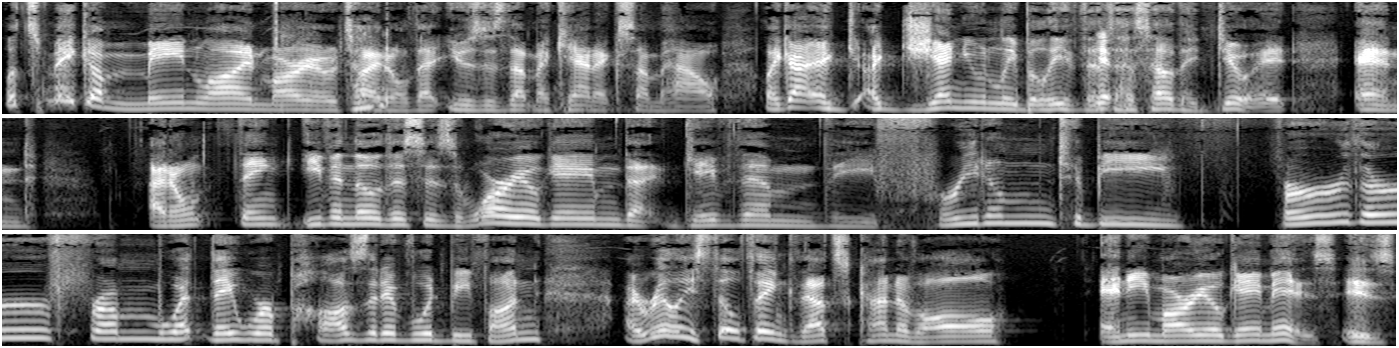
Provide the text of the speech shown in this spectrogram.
Let's make a mainline Mario title that uses that mechanic somehow." Like I, I genuinely believe that Yep. that's how they do it, and I don't think, even though this is a Wario game that gave them the freedom to be further from what they were positive would be fun, I really still think that's kind of all any Mario game is. Is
